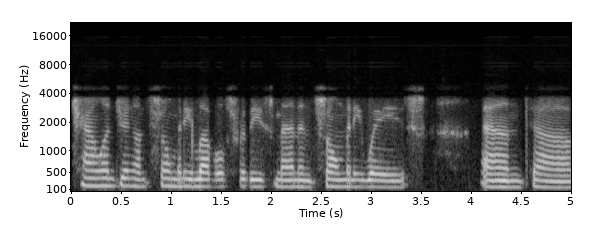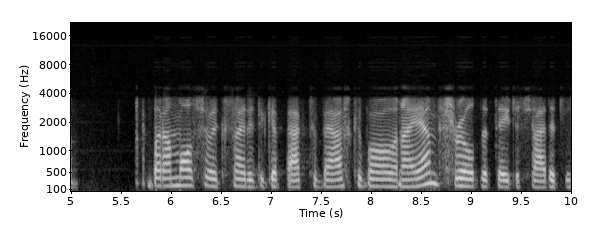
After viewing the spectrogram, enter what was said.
challenging on so many levels for these men in so many ways. And uh, but I'm also excited to get back to basketball, and I am thrilled that they decided to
